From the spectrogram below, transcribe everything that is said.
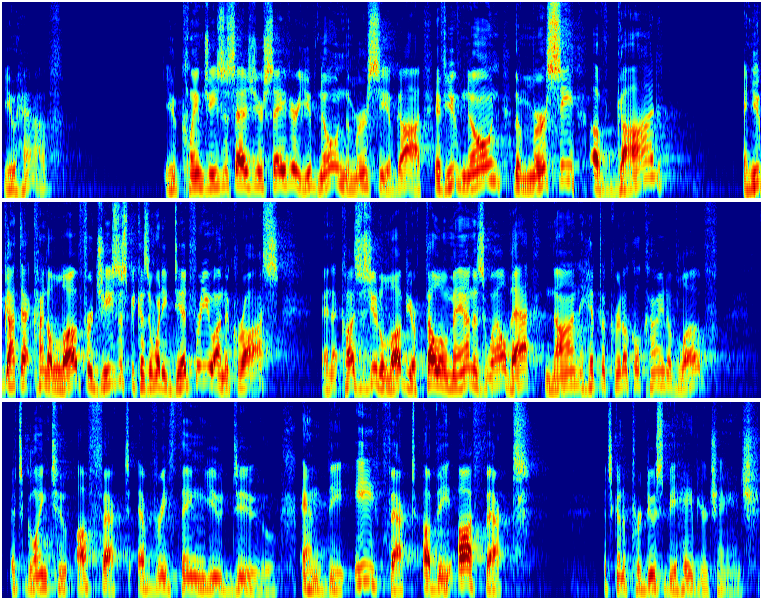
you have, you claim Jesus as your Savior, you've known the mercy of God. If you've known the mercy of God, and you've got that kind of love for Jesus because of what He did for you on the cross, and that causes you to love your fellow man as well, that non hypocritical kind of love, it's going to affect everything you do. And the effect of the effect, it's going to produce behavior change.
